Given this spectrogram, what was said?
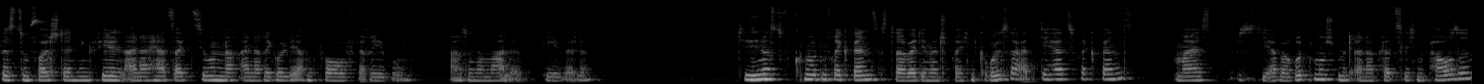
bis zum vollständigen Fehlen einer Herzaktion nach einer regulären Vorhoferregung, also normale P-Welle. Die Sinusknotenfrequenz ist dabei dementsprechend größer als die Herzfrequenz, meist ist sie aber rhythmisch mit einer plötzlichen Pause.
